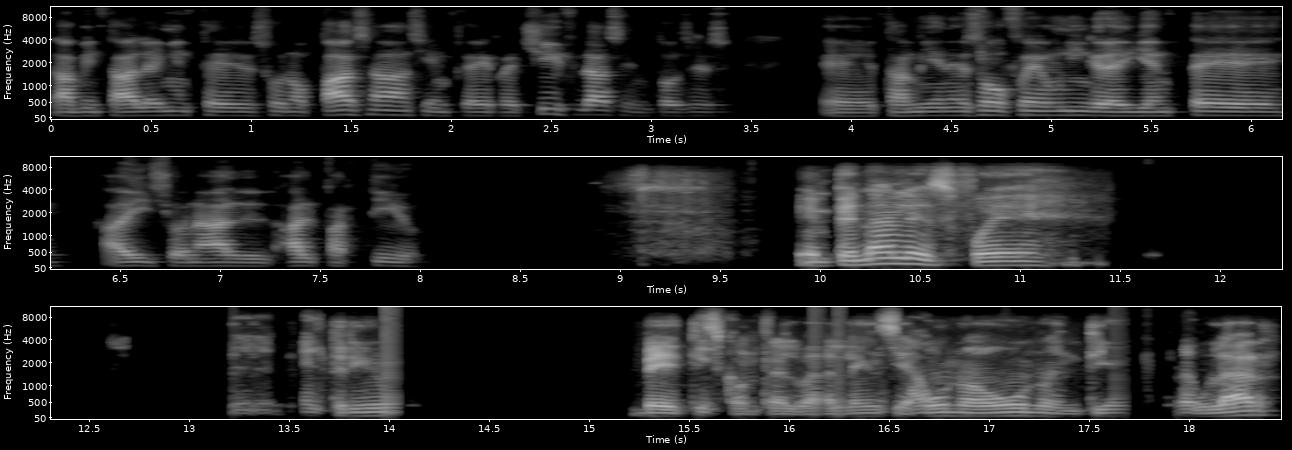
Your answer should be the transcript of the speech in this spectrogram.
lamentablemente eso no pasa, siempre hay rechiflas, entonces eh, también eso fue un ingrediente adicional al partido. En penales fue el, triunfo Betis contra el Valencia 1 a 1 en tiempo regular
